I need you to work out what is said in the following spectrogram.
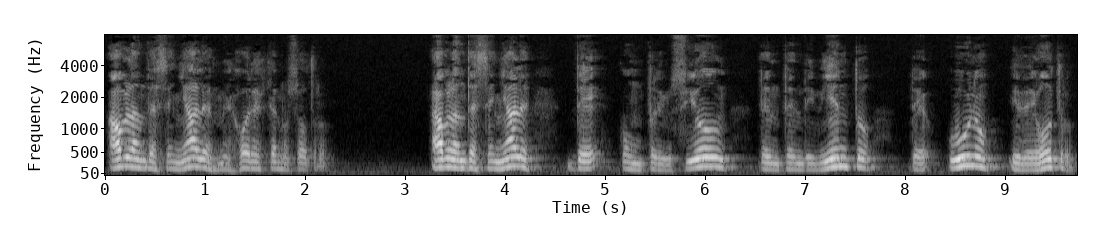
hablan de señales mejores que nosotros. Hablan de señales de comprensión, de entendimiento de uno y de otro.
